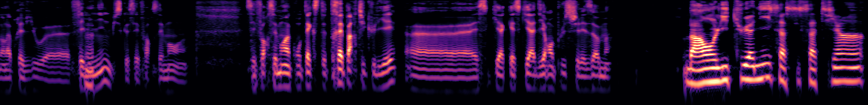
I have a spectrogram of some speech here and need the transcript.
dans la preview mmh. féminine, puisque c'est forcément c'est forcément un contexte très particulier. est-ce qu'il y a, qu'est-ce qu'il y a à dire en plus chez les hommes? Bah, en Lituanie, ça, ça tient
